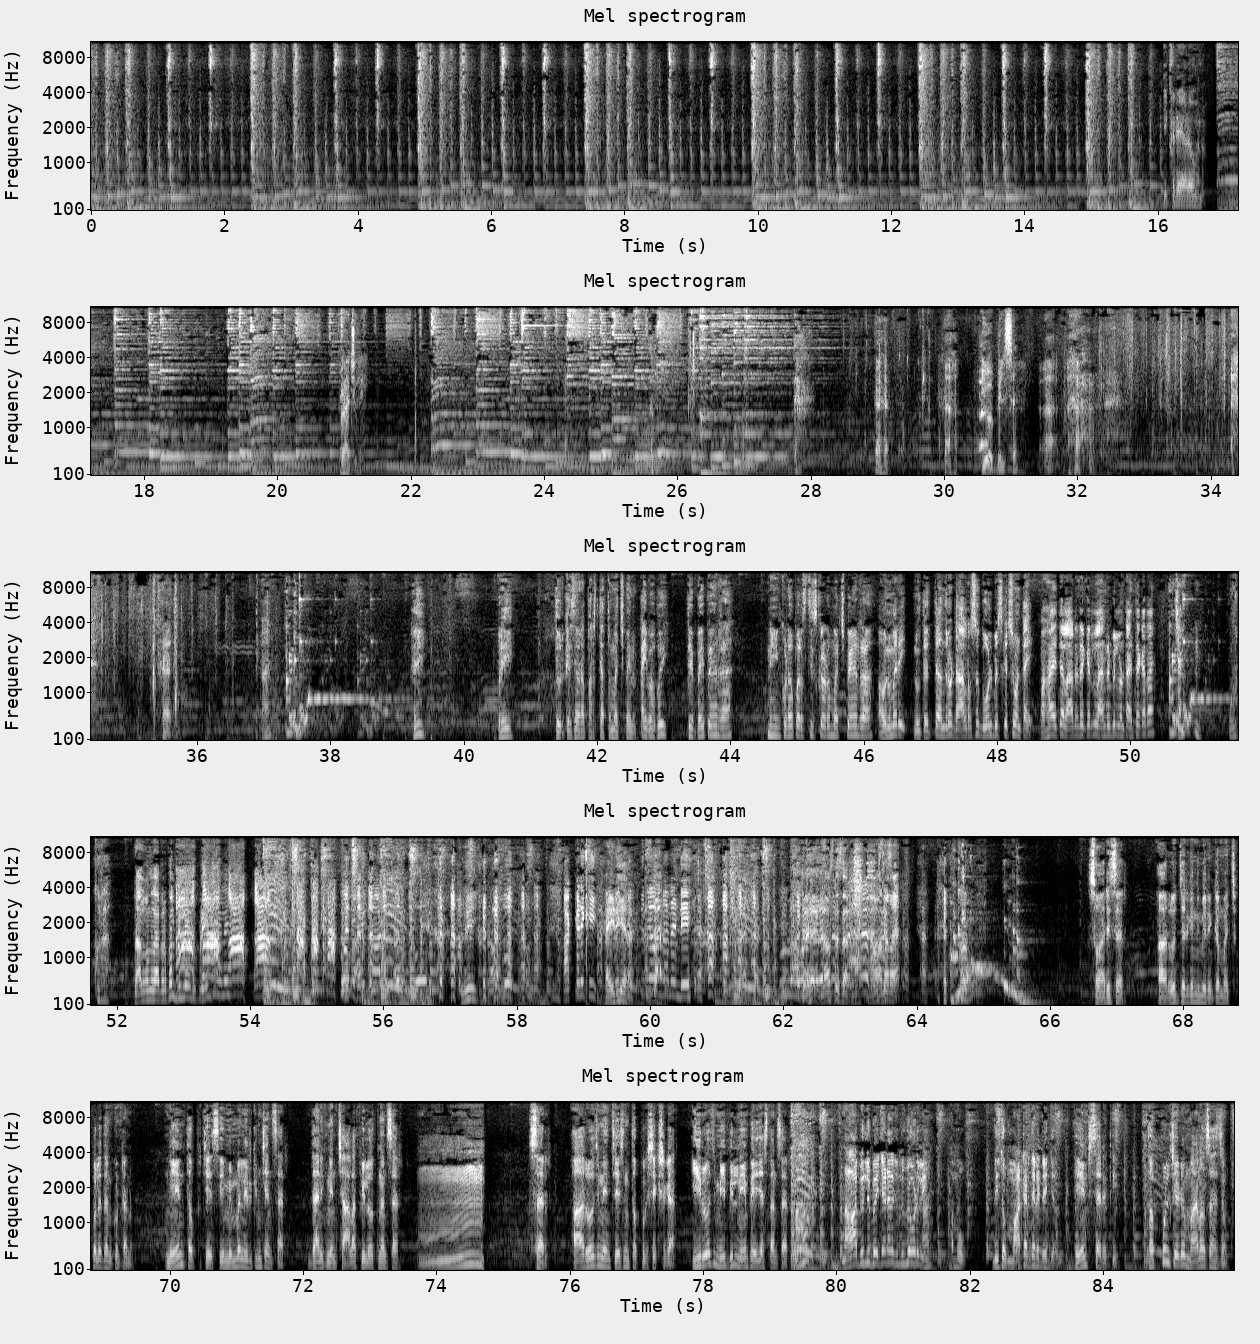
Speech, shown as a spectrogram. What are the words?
ఇక్కడే మనం రాజులే యో బిల్ సార్ రే దొరికేసేవరా పరిస్థితి మర్చిపోయాను. అయ్య బాబాయ్ దెబ్బైపోయాను రా నేను కూడా పర్స్ తీసుకురావడం మర్చిపోయాను రా. అవును మరి నువ్వు తెస్తే అందులో డాలర్స్ గోల్డ్ బిస్కెట్స్ ఉంటాయి. మహా అయితే లాటరీ టికెట్ లాండ్రీ బిల్ ఉంటాయి. అంతే కదా? ఛ, ఊరుకురా. నాలుగు వందల యాభై రూపాయలు బిల్ అయింది. ఇప్పుడు ఏం చేయాలి? అక్కడికి ఐడియా రా. ఉన్నానండి. నమస్తే సార్? సారీ సార్ ఆ రోజు జరిగింది మీరు ఇంకా మర్చిపోలేదు అనుకుంటాను నేను తప్పు చేసి మిమ్మల్ని ఇరికించాను సార్. దానికి నేను చాలా ఫీల్ అవుతున్నాను సార్. సార్ ఆ రోజు నేను చేసిన తప్పుకి శిక్షగా. ఈ రోజు మీ బిల్ నేను పే చేస్తాను సార్. నా బిల్లు పే చేయడానికి నువ్వెవడివి? అమ్ము నీతో మాట్లాడితేనే డేంజర్ ఏంటి సార్ ఇది? తప్పులు చేయడం మానవ సహజం.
